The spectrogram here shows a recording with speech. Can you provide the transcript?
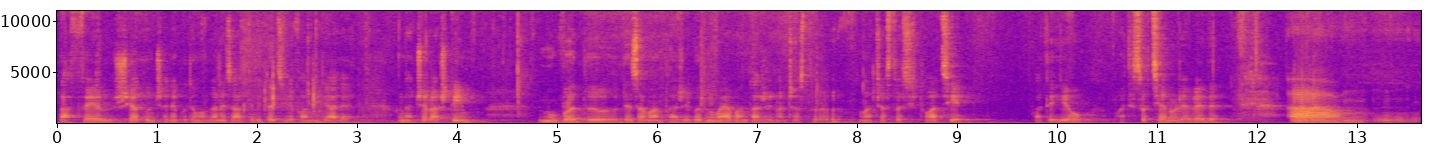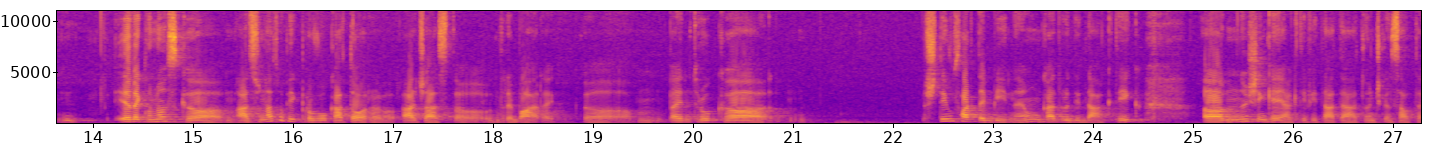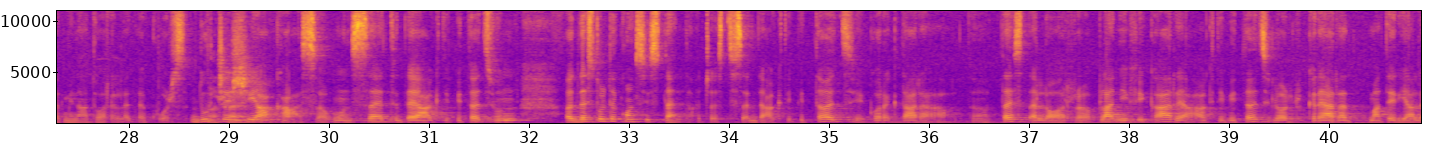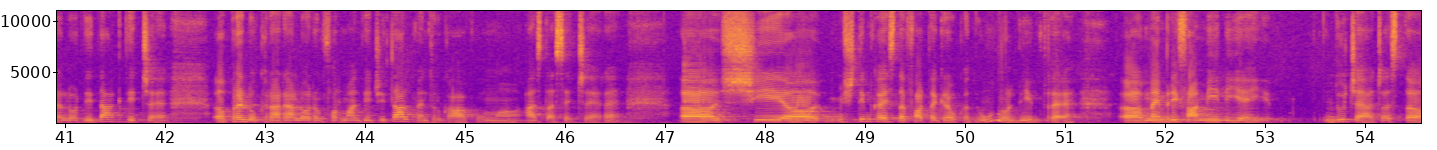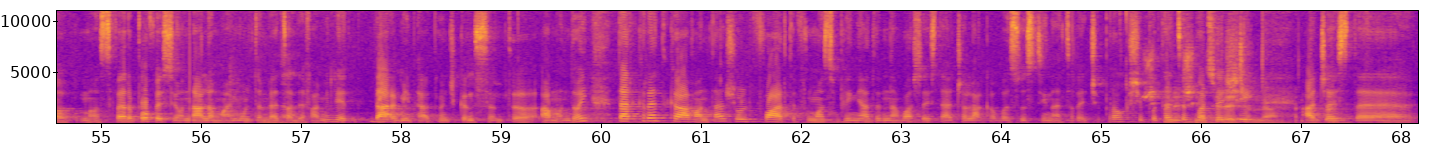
la fel și atunci ne putem organiza activitățile familiale în același timp. Nu văd uh, dezavantaje, văd numai avantaje în această, în această situație. Poate eu, poate soția nu le vede. Dar... Uh, recunosc că a sunat un pic provocator această întrebare, uh, pentru că știm foarte bine, un cadru didactic uh, nu și încheie activitatea atunci când s-au terminat orele de curs. Duce Așa și acasă un set de activități, un destul de consistent acest set de activități, corectarea uh, testelor, uh, planificarea activităților, crearea materialelor didactice, uh, prelucrarea lor în format digital, pentru că acum asta se cere. Și știm că este foarte greu când unul dintre membrii familiei duce această sferă profesională mai mult în viața da. de familie, dar aminte atunci când sunt uh, amândoi, dar cred că avantajul foarte frumos subliniat de dumneavoastră este acela că vă susțineți reciproc și, și puteți împărtăși da, aceste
